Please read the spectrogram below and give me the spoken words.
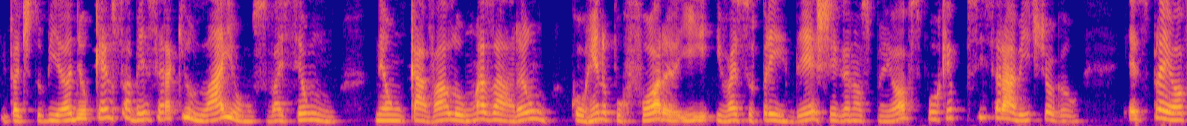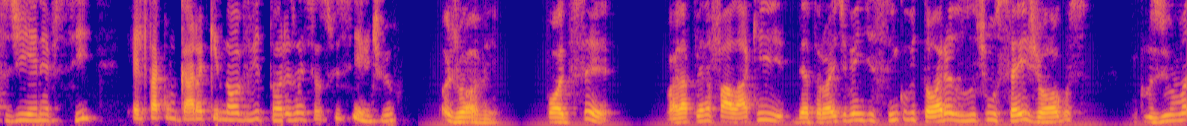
e está titubeando. Eu quero saber, será que o Lions vai ser um, né, um cavalo, um azarão correndo por fora e, e vai surpreender chegando aos playoffs? Porque, sinceramente, Jogão, esses playoffs de NFC, ele tá com cara que nove vitórias vai ser o suficiente, viu? Ô, jovem, pode ser. Vale a pena falar que Detroit vem de cinco vitórias nos últimos seis jogos, inclusive uma,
